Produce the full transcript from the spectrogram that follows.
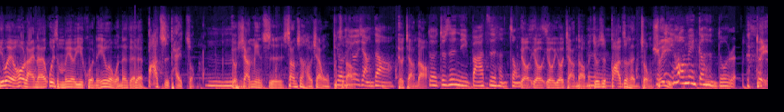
因为后来呢，为什么没有遇过呢？因为我那个八字太重，嗯，有相命师。上次好像我不知道有讲到，有讲到，对，就是你八字很重，有有有有讲到嘛，就是八字很重，所以你后面跟很多人，对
